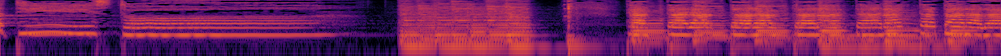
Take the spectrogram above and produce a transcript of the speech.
アーティストタッタラッタラッタラッタラッタタララ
